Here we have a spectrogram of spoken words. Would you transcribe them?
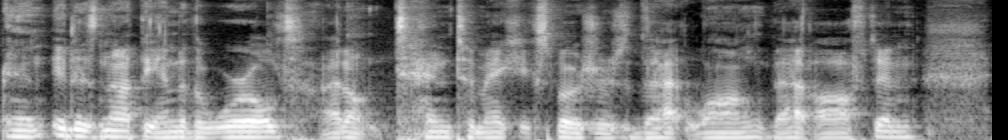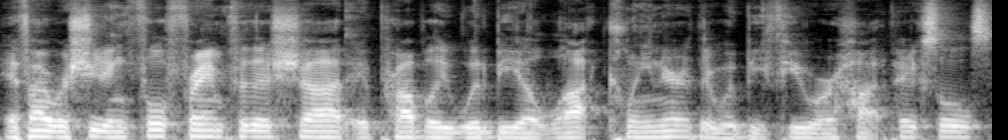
And it is not the end of the world. I don't tend to make exposures that long, that often. If I were shooting full frame for this shot, it probably would be a lot cleaner. There would be fewer hot pixels,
